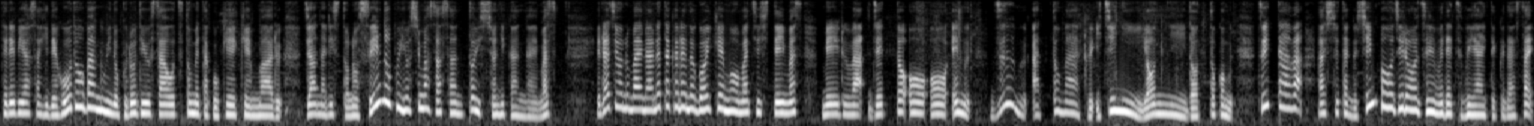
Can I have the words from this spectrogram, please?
テレビ朝日で報道番組のプロデューサーを務めたご経験もあるジャーナリストの末延吉正さんと一緒に考えます。ラジオの前のあなたからのご意見もお待ちしています。メールは zoom zoom アットマーク一二四二ドットコム。ツイッターはハッシュタグ辛坊治郎ズームでつぶやいてください。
